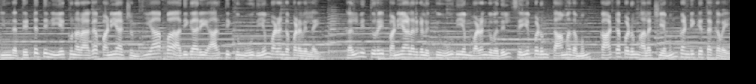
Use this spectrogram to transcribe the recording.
இந்த திட்டத்தின் இயக்குனராக பணியாற்றும் இயாப்பா அதிகாரி ஆர்த்திக்கும் ஊதியம் வழங்கப்படவில்லை. கல்வித்துறை பணியாளர்களுக்கு ஊதியம் வழங்குவதில் செய்யப்படும் தாமதமும் காட்டப்படும் அலட்சியமும் கண்டிக்கத்தக்கவை.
